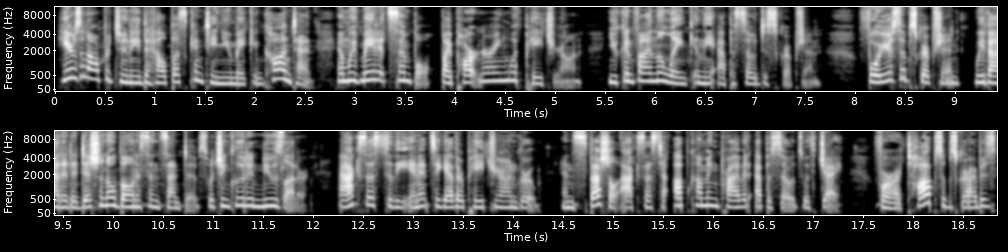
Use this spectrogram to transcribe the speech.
here's an opportunity to help us continue making content, and we've made it simple by partnering with Patreon. You can find the link in the episode description. For your subscription, we've added additional bonus incentives, which include a newsletter, access to the In It Together Patreon group, and special access to upcoming private episodes with Jay. For our top subscribers,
